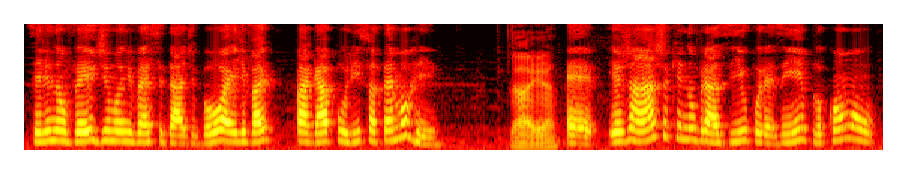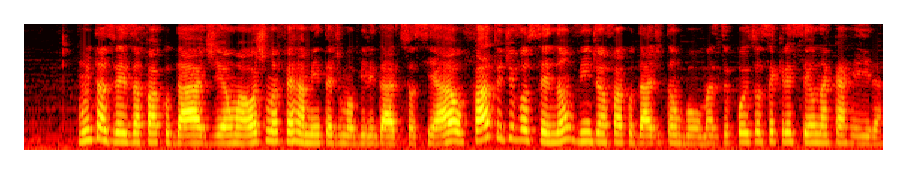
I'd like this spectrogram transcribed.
Se ele não veio de uma universidade boa, ele vai pagar por isso até morrer. Ah, é? É, eu já acho que no Brasil, por exemplo, como muitas vezes a faculdade é uma ótima ferramenta de mobilidade social, o fato de você não vir de uma faculdade tão boa, mas depois você cresceu na carreira,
